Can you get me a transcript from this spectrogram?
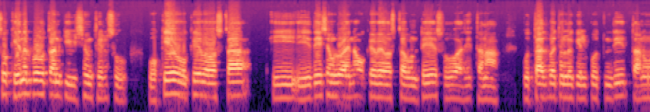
సో కేంద్ర ప్రభుత్వానికి ఈ విషయం తెలుసు. ఒకే ఒకే వ్యవస్థ ఈ ఏ దేశంలో అయినా ఒకే వ్యవస్థ ఉంటే సో అది తన గుత్తాధిపత్యంలోకి వెళ్ళిపోతుంది. తను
